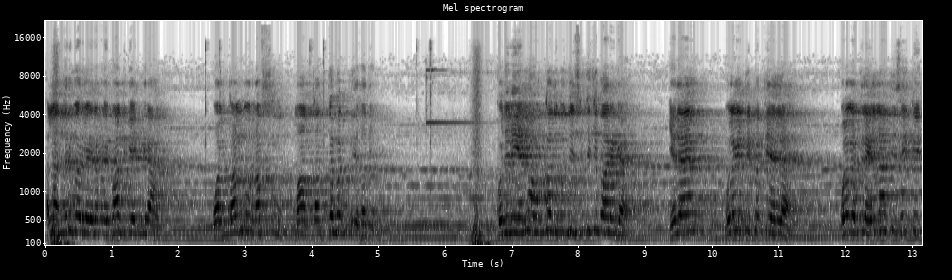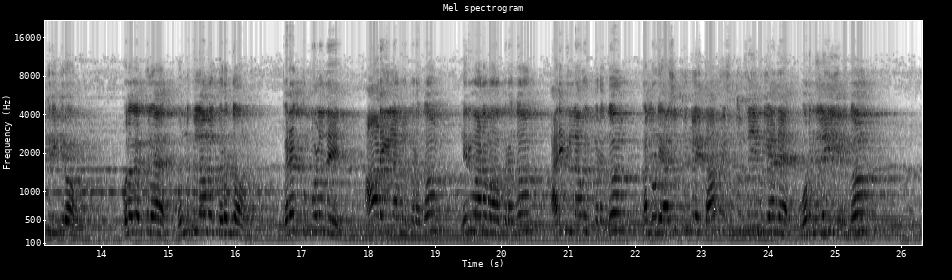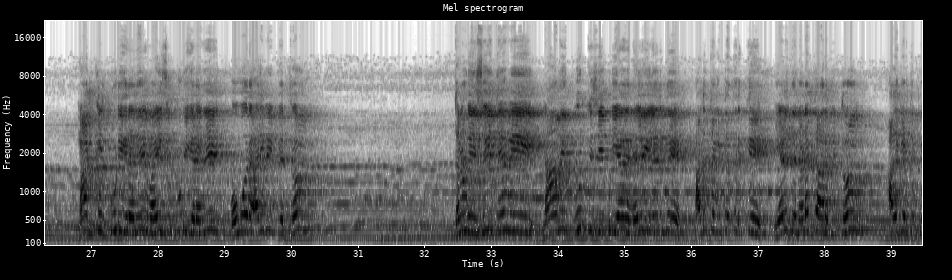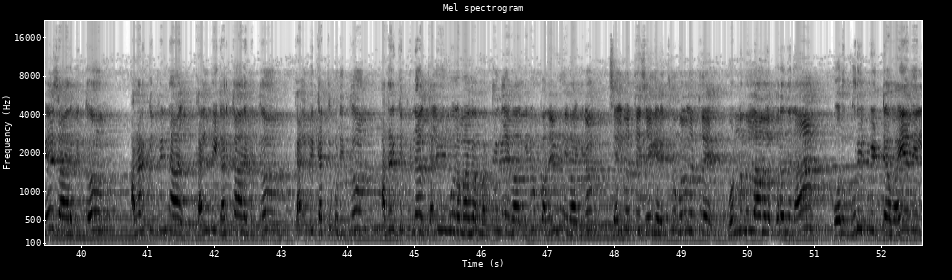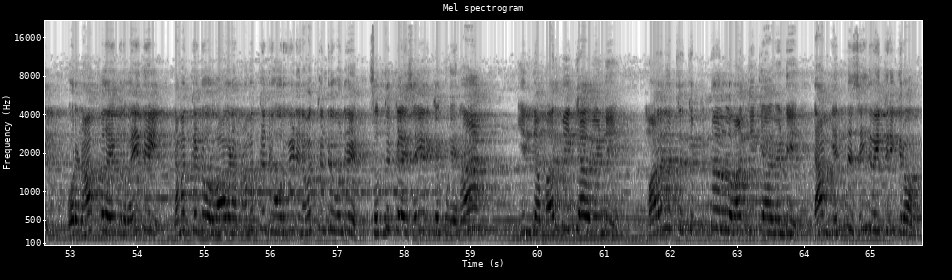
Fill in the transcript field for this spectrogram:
அல்ல திருமருளை நம்மளை பார்த்து கேட்கிறான். ஒல் தண்டு நஃப்சும் மா கத்தமத் கொஞ்சம் நீ எல்லாம் உட்காந்து கொஞ்சம் சிந்திச்சு பாருங்க. எதை? உலகத்தை பற்றி அல்ல. உலகத்தில் எல்லாத்தையும் சேர்த்து வைத்திருக்கிறோம். உலகத்தில் ஒன்றுமில்லாமல் பிறந்தோம். பிறக்கும் பொழுது ஆடை இல்லாமல் பிறந்தோம் நிர்வாணமாக பிறந்தோம் அறிவில்லாமல் பிறந்தோம் தன்னுடைய அசுத்தங்களை தாமே சுத்தம் செய்ய முடியாத ஒரு நிலையில் இருந்தோம். நாட்கள் கூடுகிறது வயசு கூடுகிறது. ஒவ்வொரு அறிவை பெற்றோம். தன்னுடைய சுய தேவையை நாமே பூர்த்தி செய்யக்கூடிய நிலையிலிருந்து அடுத்த கட்டத்திற்கு எழுந்து நடக்க ஆரம்பித்தோம். அதுக்கடுத்து பேச ஆரம்பித்தோம். அதற்கு பின்னால் கல்வி கற்க ஆரம்பித்தோம் கல்வி கற்றுக் கொடுத்தோம் அதற்கு பின்னால் கல்வி மூலமாக பட்டங்களை வாங்கினோம் பதவிகளை வாங்கினோம் செல்வத்தை சேகரித்தோம் உலகத்தில் ஒண்ணுமில்லாமல் பிறந்தனா ஒரு குறிப்பிட்ட வயதில் ஒரு நாற்பது ஐம்பது வயதில் நமக்கென்று ஒரு வாகனம் நமக்கென்று ஒரு வீடு நமக்கென்று ஒன்று சொத்துக்களை சேகரிக்கக்கூடியனா இந்த மறுமைக்காக வேண்டி மரணத்திற்கு பின்னால் உள்ள வாழ்க்கைக்காக வேண்டி நாம் என்ன செய்து வைத்திருக்கிறோம்?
